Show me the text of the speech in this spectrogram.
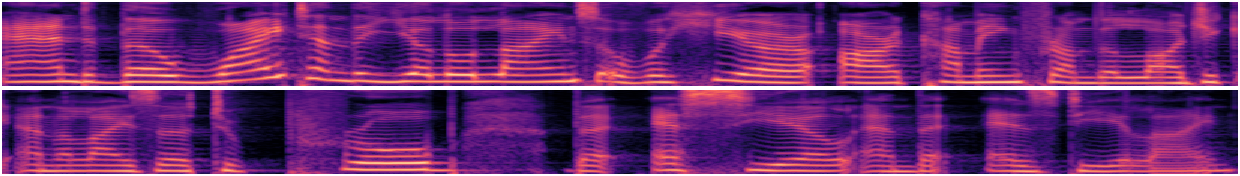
And the white and the yellow lines over here are coming from the logic analyzer to probe the SCL and the SDA line.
